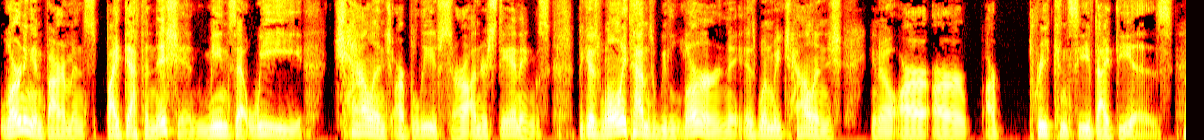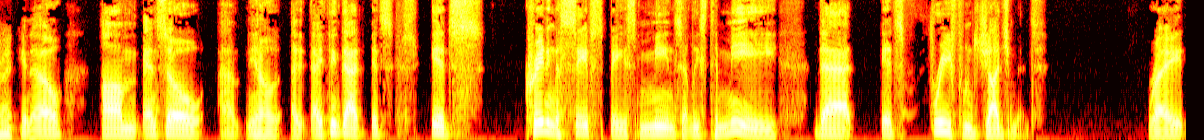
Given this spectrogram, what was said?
learning environments by definition means that we challenge our beliefs or our understandings because the only times we learn is when we challenge you know our our our preconceived ideas right. you know? Um and so um, you know I, I think that it's it's creating a safe space means at least to me that it's free from judgment right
